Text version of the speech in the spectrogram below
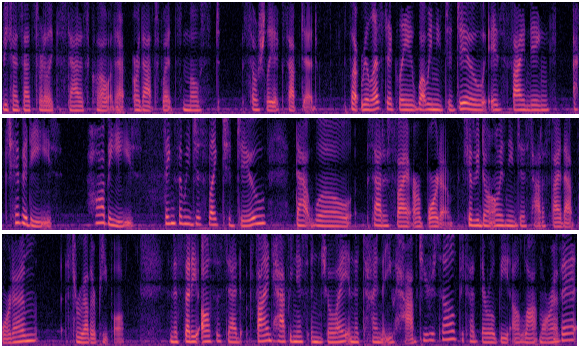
because that's sort of like the status quo, that, or that's what's most socially accepted. But realistically, what we need to do is finding activities, hobbies, things that we just like to do that will satisfy our boredom because we don't always need to satisfy that boredom through other people. And the study also said find happiness and joy in the time that you have to yourself because there will be a lot more of it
